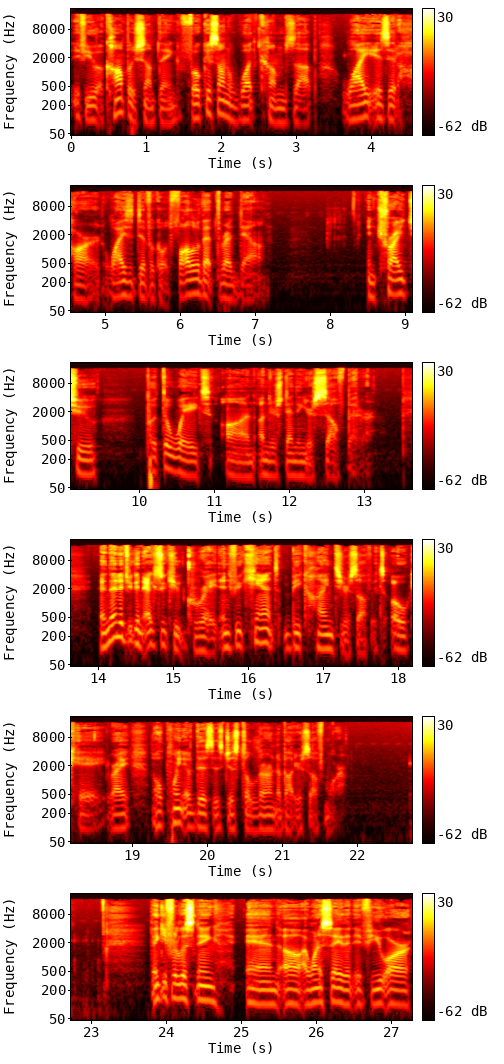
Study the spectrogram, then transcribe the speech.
if you accomplish something, focus on what comes up. Why is it hard? Why is it difficult? Follow that thread down and try to put the weight on understanding yourself better. And then if you can execute, great. And if you can't, be kind to yourself. It's okay, right? The whole point of this is just to learn about yourself more. Thank you for listening. And uh, I want to say that if you are,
